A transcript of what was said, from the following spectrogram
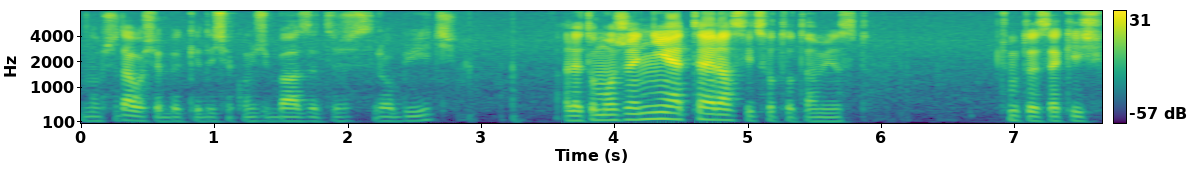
No przydało się by kiedyś jakąś bazę też zrobić. Ale to może nie teraz i co to tam jest? Czemu to jest jakiś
